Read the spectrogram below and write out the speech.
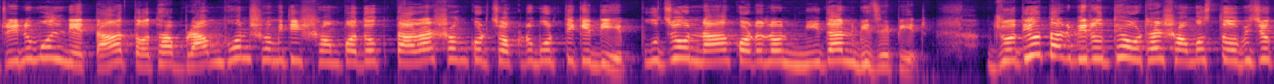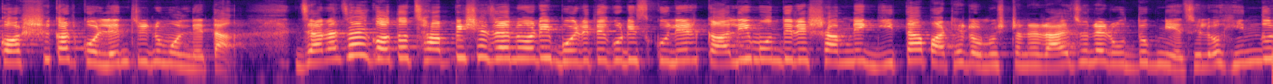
তৃণমূল নেতা তথা ব্রাহ্মণ সমিতির সম্পাদক তারাশঙ্কর চক্রবর্তীকে দিয়ে পুজো না করানোর নিদান বিজেপির। যদিও তার বিরুদ্ধে ওঠা সমস্ত অভিযোগ অস্বীকার করলেন তৃণমূল নেতা। জানা যায়, গত ছাব্বিশে জানুয়ারি বৈরিতেগুড়ি স্কুলের কালী মন্দিরের সামনে গীতা পাঠের অনুষ্ঠানের আয়োজনের উদ্যোগ নিয়েছিল হিন্দু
